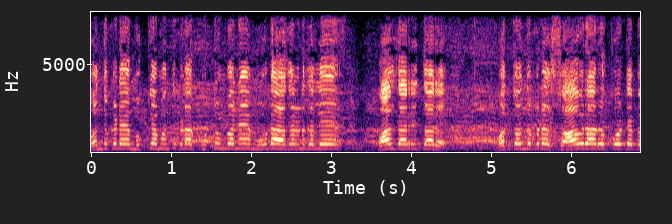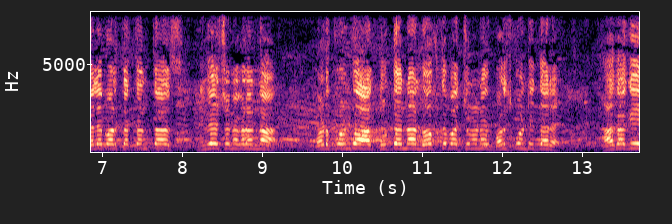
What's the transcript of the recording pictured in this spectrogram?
ಒಂದು ಕಡೆ ಮುಖ್ಯಮಂತ್ರಿಗಳ ಕುಟುಂಬನೇ ಮೂಢ ಹಗರಣದಲ್ಲಿ ಪಾಲ್ದಾರಿದ್ದಾರೆ ಮತ್ತೊಂದು ಕಡೆ ಸಾವಿರಾರು ಕೋಟಿ ಬೆಲೆ ಬಾಳ್ತಕ್ಕಂಥ ನಿವೇಶನಗಳನ್ನು ಪಡ್ಕೊಂಡು ಆ ದುಡ್ಡನ್ನು ಲೋಕಸಭಾ ಚುನಾವಣೆಗೆ ಬಳಸ್ಕೊಂಡಿದ್ದಾರೆ. ಹಾಗಾಗಿ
